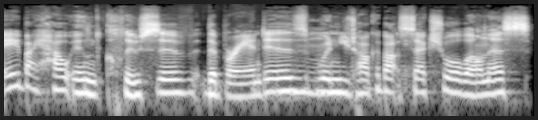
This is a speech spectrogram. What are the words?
A, by how inclusive the brand is Mhm. when you talk about sexual wellness.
